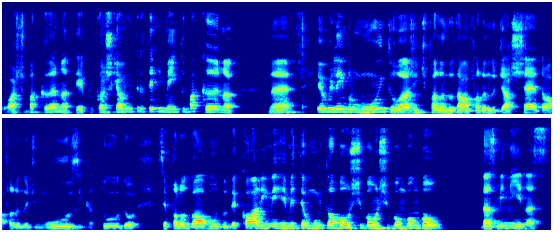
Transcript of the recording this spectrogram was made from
Eu acho bacana ter, porque eu acho que é um entretenimento bacana. Né? Eu me lembro muito, a gente falando, tava falando de axé, tava falando de música, tudo. Você falou do álbum do The Calling, me remeteu muito ao Bom Xibom Xibom Bom Bom das meninas.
